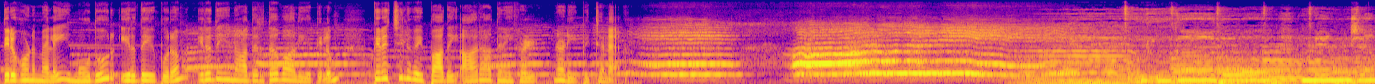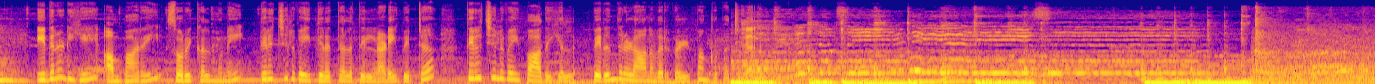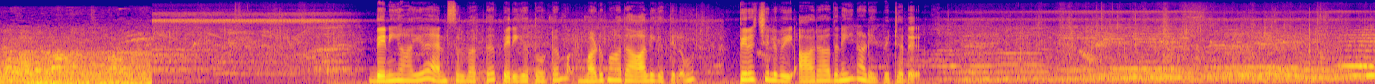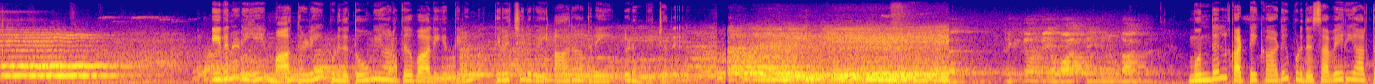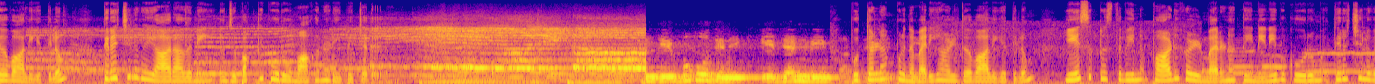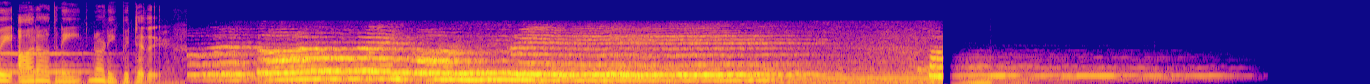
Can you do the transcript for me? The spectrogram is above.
திருகோணமலை மூதூர் இருதயபுரம் இருதயநாதர் தேவாலயத்திலும் திருச்சிலுவை பாதை ஆராதனைகள் நடைபெற்றன. இதனிடையே அம்பாறை சொரிக்கல்முனை திருச்சிலுவை திருத்தலத்தில் நடைபெற்ற திருச்சிலுவை பாதையில் பெருந்திரளானவர்கள் பங்கு பெற்றனர். தெனியாய அன்சல்வத்த பெரிய தோட்டம் மடுமாத ஆலயத்திலும் திருச்சிலுவை ஆராதனை நடைபெற்றது. இதனிடையே மாத்தளை புனித தோமையார் தேவாலயத்திலும் திருச்சிலுவை ஆராதனை இடம்பெற்றது. முந்தல் கட்டைக்காடு புனித சவேரியார் தேவாலயத்திலும் திருச்சிலுவை ஆராதனை இன்று பக்திபூர்வமாக நடைபெற்றது. புத்தளம் புனித மரியாள் தேவாலயத்திலும் இயேசு கிறிஸ்துவின் பாடுகள் மரணத்தை நினைவு கூறும் திருச்சிலுவை ஆராதனை நடைபெற்றது.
